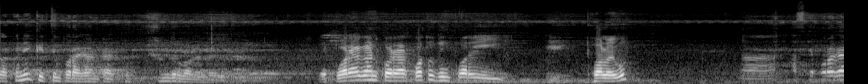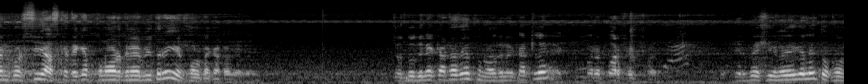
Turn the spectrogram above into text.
তখনই কৃত্রিম পরাগায়নটা খুব সুন্দরভাবে হয়ে যাবে। এই পরাগায়ন করার কতদিন পরে এই ফল হইব? আজকে পরাগায়ন করছি আজকে থেকে পনেরো দিনের ভিতরেই এই ফলটা কাটা যাবে। চোদ্দ দিনে কাটা যায় পনেরো দিনে কাটলে একবারে পারফেক্ট হয়। এর বেশি হয়ে গেলে তখন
